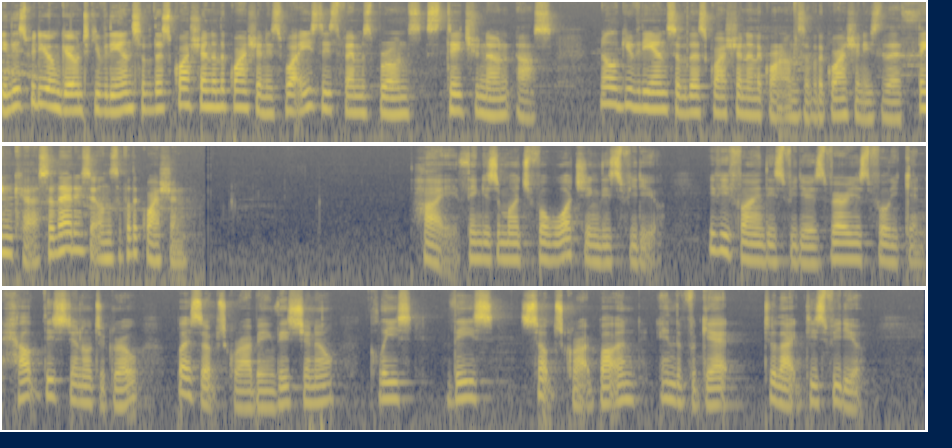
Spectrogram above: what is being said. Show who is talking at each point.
Speaker 1: In this video I'm going to give you the answer of this question and the question is what is this famous bronze statue known as? Now I'll give you the answer of this question and the answer of the question is the thinker. So that is the answer for the question. Hi, thank you so much for watching this video. If you find this video is very useful, you can help this channel to grow by subscribing this channel. Please this subscribe button and don't forget to like this video.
